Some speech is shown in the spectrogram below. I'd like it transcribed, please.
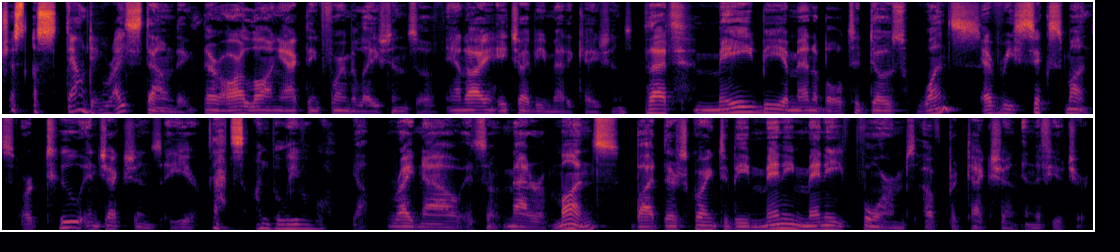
just astounding, right? Astounding. There are long acting formulations of anti HIV medications that may be amenable to dose once every six months or two injections a year. That's unbelievable. Yeah. Right now, it's a matter of months, but there's going to be many, many forms of protection in the future.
